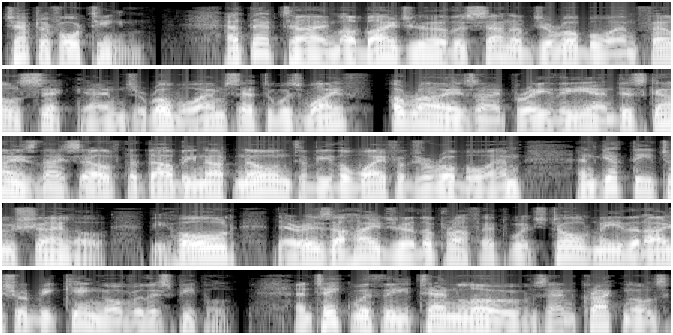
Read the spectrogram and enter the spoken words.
Chapter 14 At that time Abijah the son of Jeroboam fell sick, and Jeroboam said to his wife, Arise, I pray thee, and disguise thyself, that thou be not known to be the wife of Jeroboam, and get thee to Shiloh. Behold, there is Ahijah the prophet, which told me that I should be king over this people. And take with thee ten loaves, and cracknels,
